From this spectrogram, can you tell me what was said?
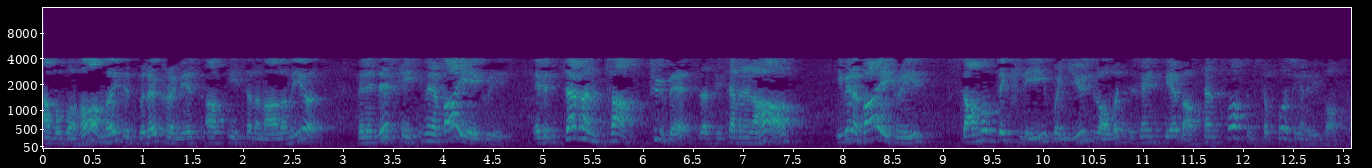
Abu Bahar, Moses, below Chromius, Asi Salam Alam but in this case, even Abaye agrees. If it's seven plus two bits, let's say seven and a half, even Abaye agrees, some of the kli, when you use Robert, is going to be above ten bottom, so of course you're going to be bottom.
